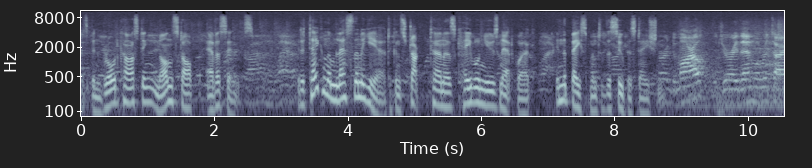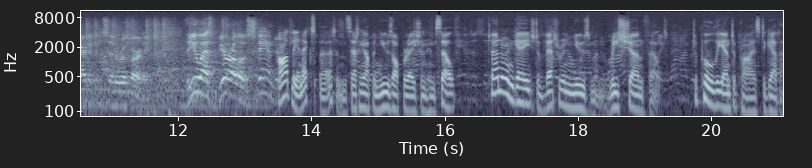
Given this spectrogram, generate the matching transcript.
It's been broadcasting non-stop ever since. It had taken them less than a year to construct Turner's cable news network in the basement of the superstation. Tomorrow, the jury then will retire to consider a verdict. The U.S. Bureau of Standards. Hardly an expert in setting up a news operation himself, Turner engaged a veteran newsman, Reese Schonfeld, to pull the enterprise together.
